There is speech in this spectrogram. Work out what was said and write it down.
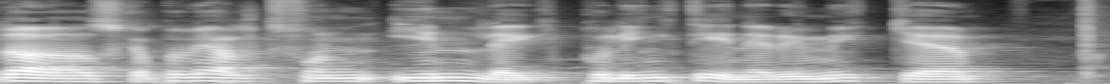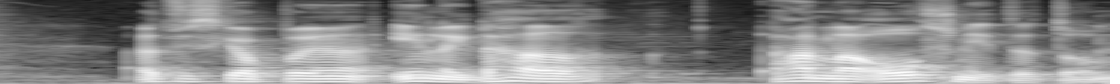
Där skapar vi allt från inlägg. På LinkedIn är det ju mycket att vi skapar inlägg. Det här handlar avsnittet om.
